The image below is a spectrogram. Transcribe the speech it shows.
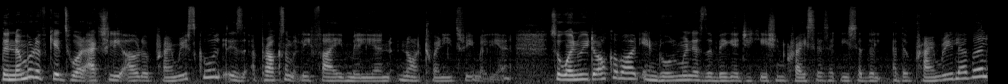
the number of kids who are actually out of primary school is approximately 5 million, not 23 million. So when we talk about enrollment as the big education crisis, at least at the, at the primary level,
